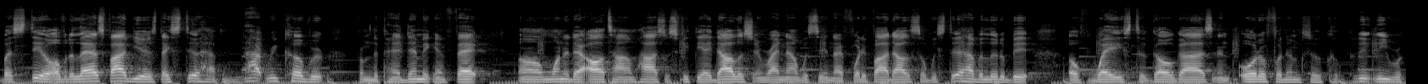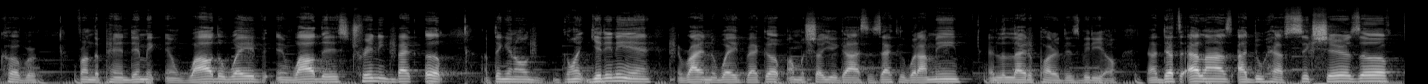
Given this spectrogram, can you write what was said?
but still over the last five years, they still have not recovered from the pandemic. In fact, um, one of their all-time highs was $58, and right now we're sitting at $45. So we still have a little bit of ways to go, guys, in order for them to completely recover from the pandemic. And while the wave and while this trending back up, I'm thinking on going getting in and riding the wave back up. I'm gonna show you guys exactly what I mean in the later part of this video. Now Delta Airlines, I do have six shares of.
